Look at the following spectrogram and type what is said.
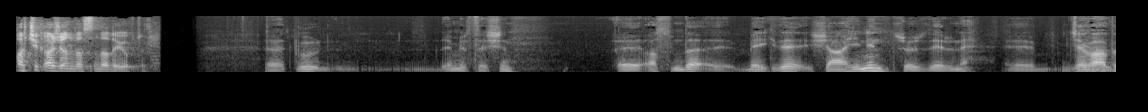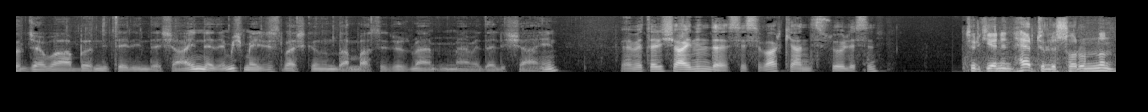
açık ajandasında da yoktur. Evet bu Demirtaş'ın e, aslında e, belki de Şahin'in sözlerine e, Cevabı. cevabı niteliğinde Şahin ne demiş? Meclis başkanından bahsediyoruz Meh- Mehmet Ali Şahin. Mehmet Ali Şahin'in de sesi var kendisi söylesin. Türkiye'nin her türlü sorununun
